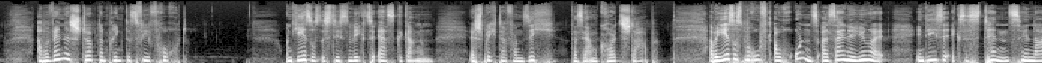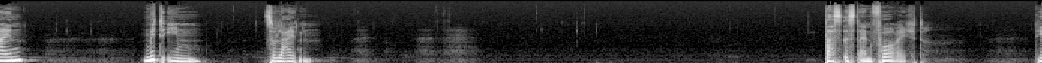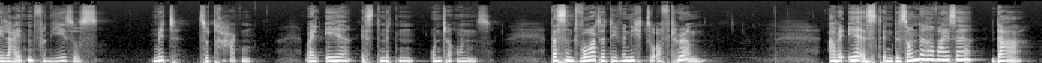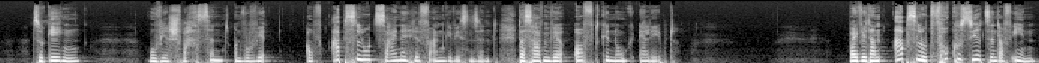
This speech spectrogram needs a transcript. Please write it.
Aber wenn es stirbt, dann bringt es viel Frucht. Und Jesus ist diesen Weg zuerst gegangen. Er spricht da von sich, dass er am Kreuz starb. Aber Jesus beruft auch uns als seine Jünger in diese Existenz hinein, mit ihm zu leiden. Das ist ein Vorrecht, die Leiden von Jesus mitzutragen, weil er ist mitten unter uns. Das sind Worte, die wir nicht so oft hören. Aber er ist in besonderer Weise da, zugegen, wo wir schwach sind und wo wir auf absolut seine Hilfe angewiesen sind. Das haben wir oft genug erlebt. Weil wir dann absolut fokussiert sind auf ihn.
